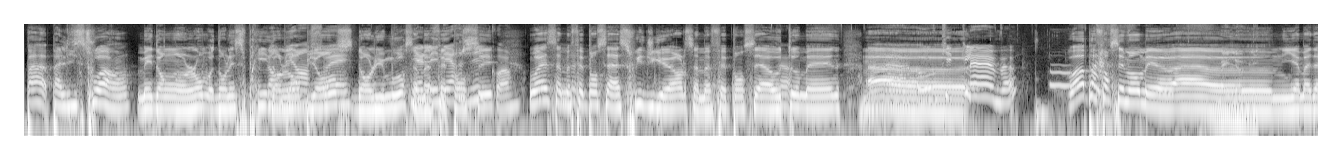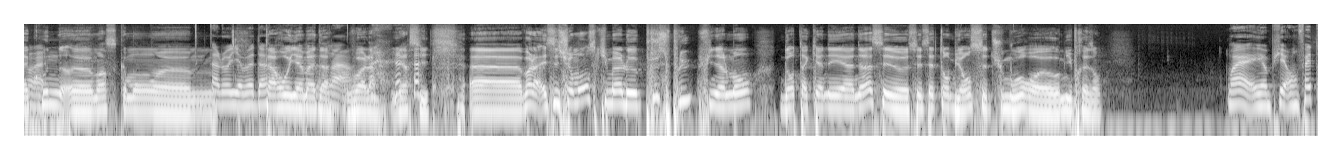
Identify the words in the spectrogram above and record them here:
Pas, pas l'histoire, hein, mais dans l'esprit, dans L'ambiance, ouais. dans l'humour, ça m'a fait penser. quoi. Ouais, ça m'a fait penser à Switch Girl, ça m'a fait penser à Ottoman, à Euh, au euh, Kid Club Ouais, pas forcément, mais euh, à euh, Yamada-kun, euh, mince, comment. euh, Taro Yamada. Taro Yamada, Voilà. voilà, merci. Euh, voilà, et c'est sûrement ce qui m'a le plus plu finalement dans Takane et Anna, c'est c'est cette ambiance, cet humour euh, omniprésent. Ouais, et puis en fait,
